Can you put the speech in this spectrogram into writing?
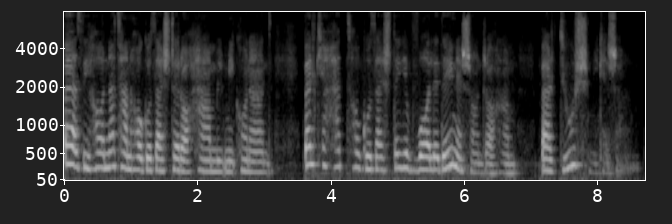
بعضی ها نه تنها گذشته را حمل می کنند بلکه حتی گذشته والدینشان را هم بر دوش می کشند.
